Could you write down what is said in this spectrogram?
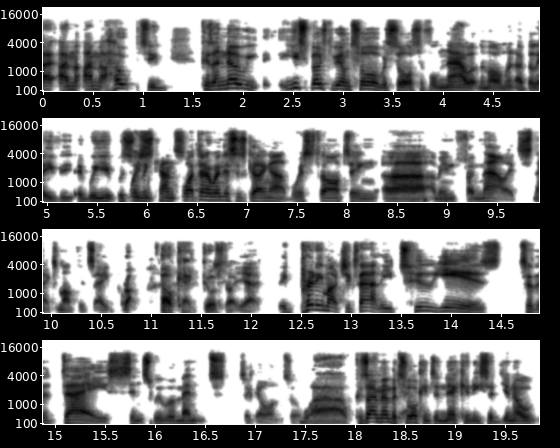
I, am I'm, I'm hope to because I know you're supposed to be on tour with Saucerful now at the moment. I believe were you, was something cancelled? Well, I don't know when this is going up. We're starting. Uh, I mean, for now, it's next month. It's April. Right. Okay. Good. Start, yeah. Pretty much exactly two years to the day since we were meant to go on tour. Wow. Because I remember yeah. talking to Nick and he said, you know,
